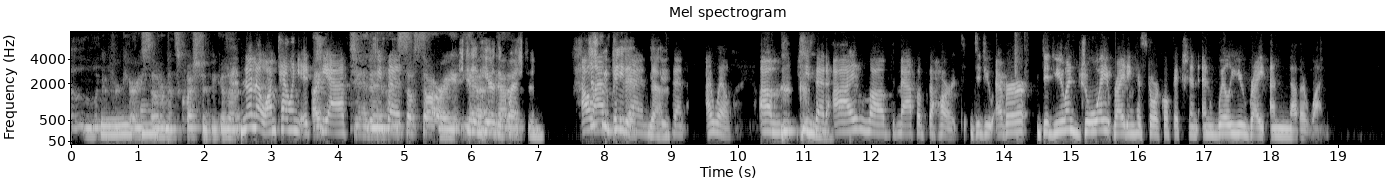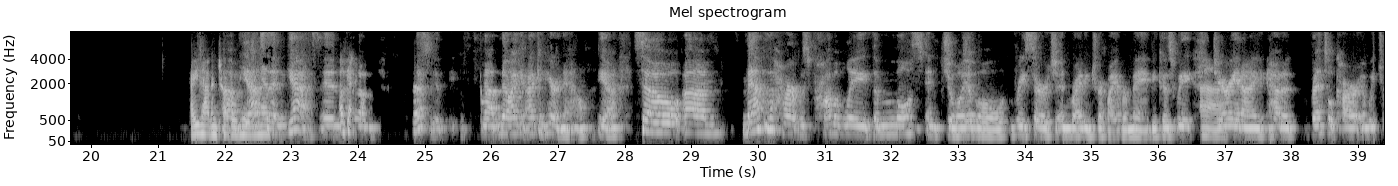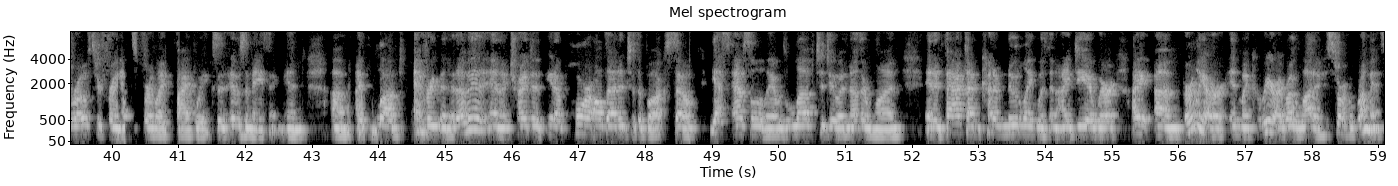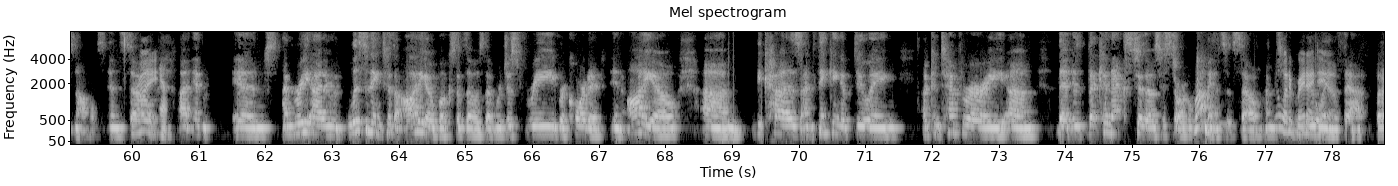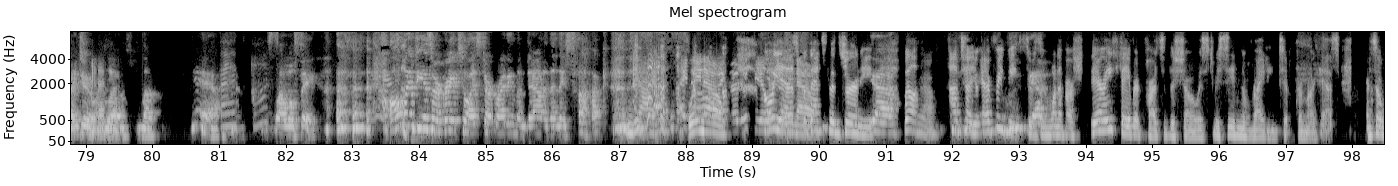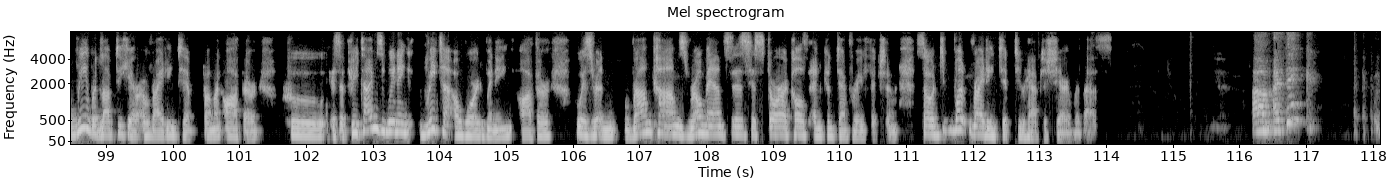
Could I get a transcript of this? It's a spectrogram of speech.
I'm looking for Carrie Soderman's question because I No, no, I'm telling it. I She asked. didn't. She I'm said, so sorry. She didn't hear the gotta- question. I'll Just repeat it, again, yeah. Susan. I will. Um, she said, "I loved Map of the Heart. Did you ever? Did you enjoy writing historical fiction? And will you write another one? Are you having trouble Um, hearing yes us? and yes and Okay. um, That's um, no, I can, I can hear it now. Yeah. So, um, Map of the Heart was probably the most enjoyable research and writing trip I ever made because we, uh, Jerry and I, had a rental car and we drove through France for like five weeks and it was amazing. And um, I loved every minute of it. And I tried to, you know, pour all that into the book. So yes, absolutely. I would love to do another one. And in fact, I'm kind of noodling with an idea where I, um, earlier in my career, I wrote a lot of historical romance novels. And so, right. uh, and and I'm re I'm listening to the audiobooks of those that were just re-recorded in audio um, because I'm thinking of doing a contemporary um, that is that connects to those historical romances. So I'm oh, what a great idea with that. But I do I love love yeah. That's awesome. Well, we'll see. All ideas are great till I start writing them down and then they suck. Yeah, we know. know. Oh, yes, know. but that's the journey. Yeah. Well, yeah. I'll tell you, every week, Susan, yeah. one of our very favorite parts of the show is receiving a writing tip from our guests. And so we would love to hear a writing tip from an author who is a three times winning Rita Award winning author who has written rom coms, romances, historicals, and contemporary fiction. So, what writing tip do you have to share with us? Um, I think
